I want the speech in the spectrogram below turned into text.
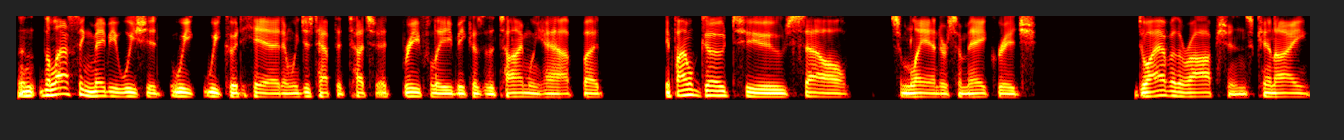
And the last thing maybe we should we we could hit, and we just have to touch it briefly because of the time we have. But if I go to sell some land or some acreage, do I have other options? Can I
